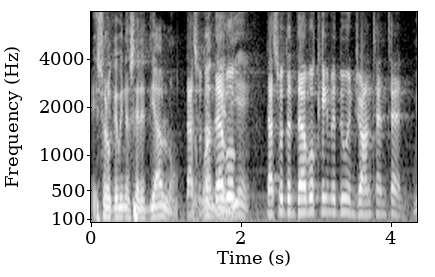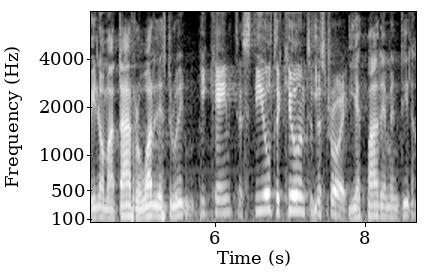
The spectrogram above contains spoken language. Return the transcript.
Eso es lo que vino a hacer el diablo. That's what the devil. 10:10. That's what the devil came to do in John 10:10. Vino a matar, robar destruir. He came to steal, to kill, and to Y, destroy. y es padre de mentira.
